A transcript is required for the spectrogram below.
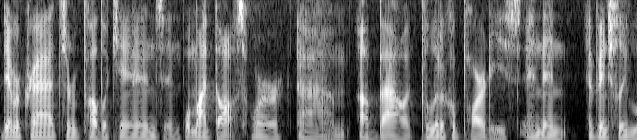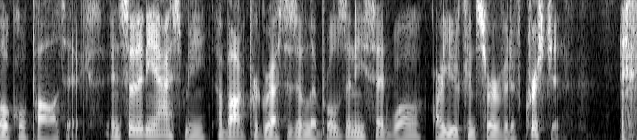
Democrats and Republicans and what my thoughts were um, about political parties, and then eventually local politics. And so then he asked me about progressives and liberals, and he said, "Well, are you a conservative Christian?"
